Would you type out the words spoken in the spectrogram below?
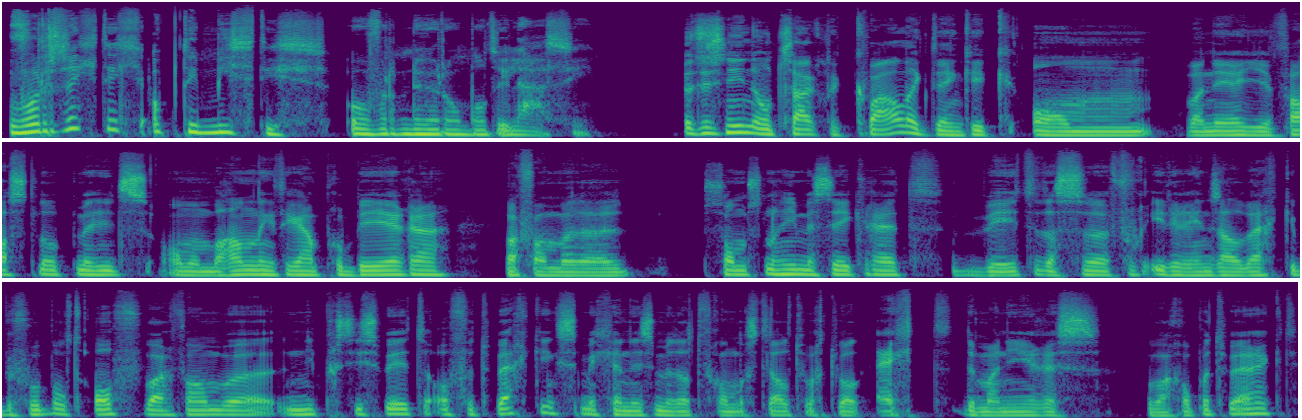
voorzichtig optimistisch over neuromodulatie. Het is niet noodzakelijk kwalijk, denk ik, om wanneer je vastloopt met iets, om een behandeling te gaan proberen waarvan we soms nog niet met zekerheid weten dat ze voor iedereen zal werken, bijvoorbeeld. Of waarvan we niet precies weten of het werkingsmechanisme dat verondersteld wordt wel echt de manier is waarop het werkt.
